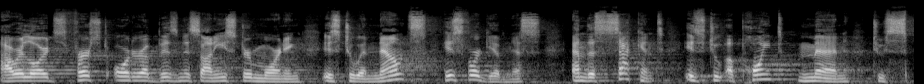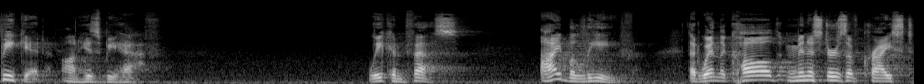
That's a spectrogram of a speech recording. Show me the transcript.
Our Lord's first order of business on Easter morning is to announce his forgiveness, and the second is to appoint men to speak it on his behalf. We confess, I believe that when the called ministers of Christ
